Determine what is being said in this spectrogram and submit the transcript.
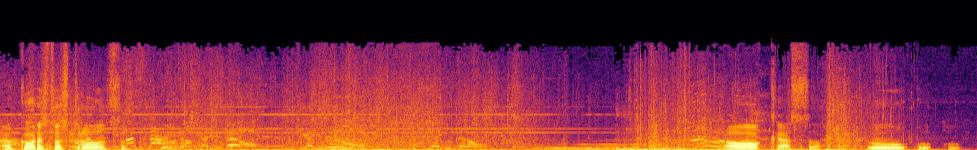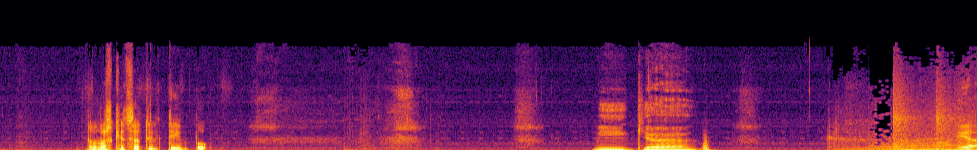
Ancora sto stronzo! Oh cazzo! Oh oh oh! Non ho schiacciato il tempo. Minchia! Via.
